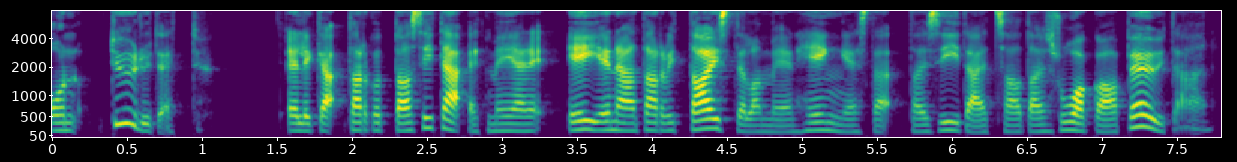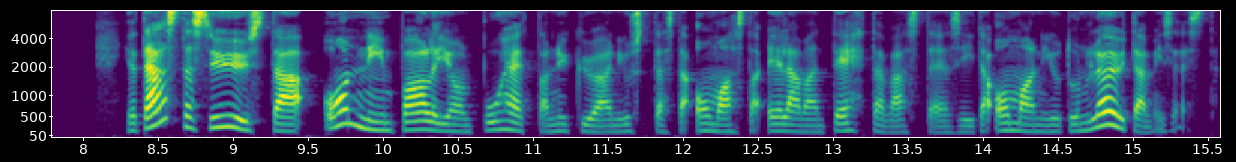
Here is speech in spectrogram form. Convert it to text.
on tyydytetty. Eli tarkoittaa sitä, että meidän ei enää tarvitse taistella meidän hengestä tai siitä, että saataisiin ruokaa pöytään. Ja tästä syystä on niin paljon puhetta nykyään just tästä omasta elämän tehtävästä ja siitä oman jutun löytämisestä.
